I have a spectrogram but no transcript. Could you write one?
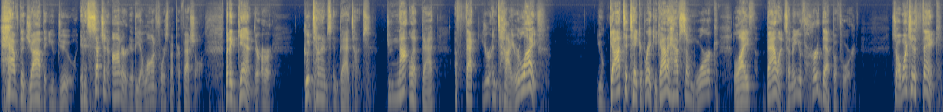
have the job that you do. It is such an honor to be a law enforcement professional. But again, there are good times and bad times. Do not let that affect your entire life. You got to take a break. You got to have some work life balance. I know you've heard that before. So I want you to think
